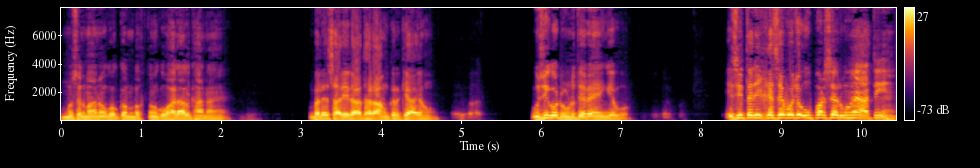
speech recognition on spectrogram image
مسلمانوں کو، کم وقتوں کو حلال کھانا ہے۔ بڑے ساری رات حرام کر کے آئے ہوں۔ اسی کو ڈھونڈتے رہیں گے وہ۔ اسی طریقے سے وہ جو اوپر سے روحیں آتی ہیں،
